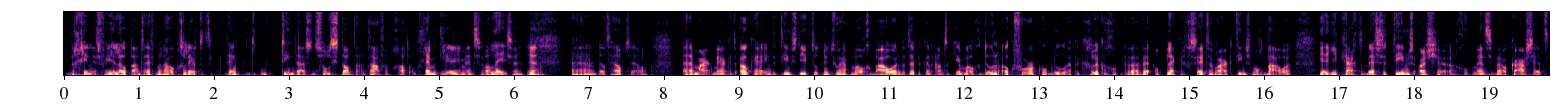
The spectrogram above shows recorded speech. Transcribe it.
begin is van je loopbaan. Het heeft me een hoop geleerd dat ik denk 10.000 sollicitanten aan tafel heb gehad. Op een gegeven moment leer je mensen wel lezen. ja. Eh, Dat helpt wel. Eh, maar ik merk het ook hè, in de teams die ik tot nu toe heb mogen bouwen. Dat heb ik een aantal keer mogen doen. Ook voor Coolblue heb ik gelukkig op, eh, op plekken gezeten waar ik teams mocht bouwen. Ja, je krijgt de beste teams als je een groep mensen bij elkaar zet.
